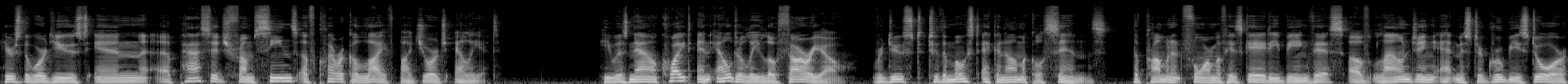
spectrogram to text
Here's the word used in a passage from Scenes of Clerical Life by George Eliot. He was now quite an elderly Lothario, reduced to the most economical sins the prominent form of his gaiety being this of lounging at Mr. Gruby's door,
